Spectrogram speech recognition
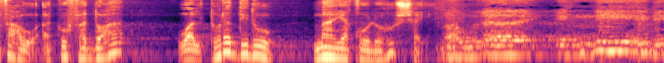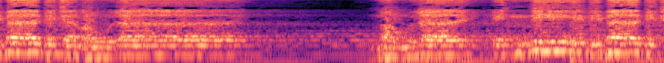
ارفعوا أكف الدعاء ولترددوا ما يقوله الشيخ. مولاي إني ببابك مولاي. مولاي إني ببابك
